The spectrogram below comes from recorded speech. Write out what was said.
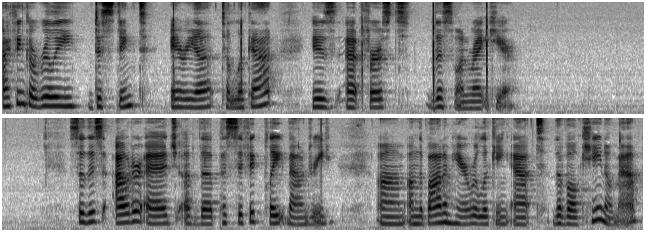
I think a really distinct area to look at is at first this one right here. So this outer edge of the Pacific plate boundary, um, on the bottom here, we're looking at the volcano map,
